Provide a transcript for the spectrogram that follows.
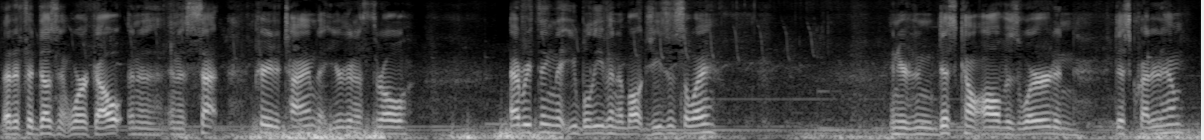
That if it doesn't work out in a, in a set period of time, that you're going to throw everything that you believe in about Jesus away? And you're going to discount all of his word and discredit him?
